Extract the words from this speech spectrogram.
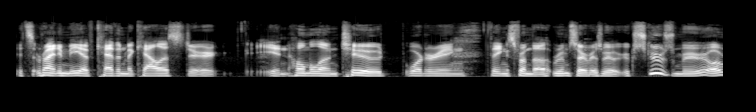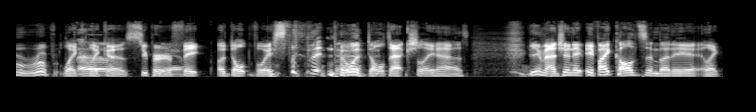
It's reminding me of Kevin McAllister in Home Alone 2 ordering things from the room service. We're like, Excuse me, I'm a rep-" like like Oh, a super yeah. fake adult voice that no adult actually has. Can you imagine if, if I called somebody like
